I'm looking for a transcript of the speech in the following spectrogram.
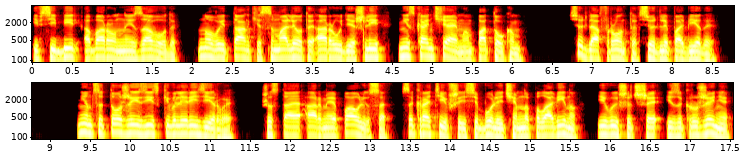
и в Сибирь оборонные заводы. Новые танки, самолеты, орудия шли нескончаемым потоком. Все для фронта, все для победы. Немцы тоже изыскивали резервы. Шестая армия Паулюса, сократившаяся более чем наполовину и вышедшая из окружения,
